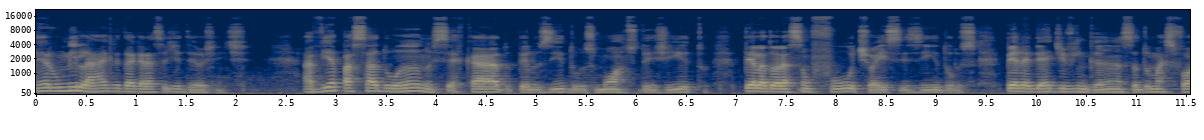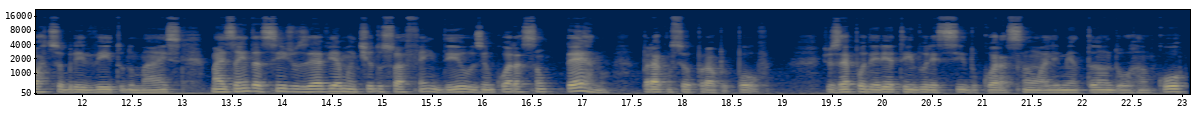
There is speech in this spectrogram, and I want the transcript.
era um milagre da graça de Deus, gente. Havia passado anos cercado pelos ídolos mortos do Egito, pela adoração fútil a esses ídolos, pela ideia de vingança, do mais forte sobreviver e tudo mais, mas ainda assim José havia mantido sua fé em Deus e um coração terno para com seu próprio povo. José poderia ter endurecido o coração alimentando o rancor,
